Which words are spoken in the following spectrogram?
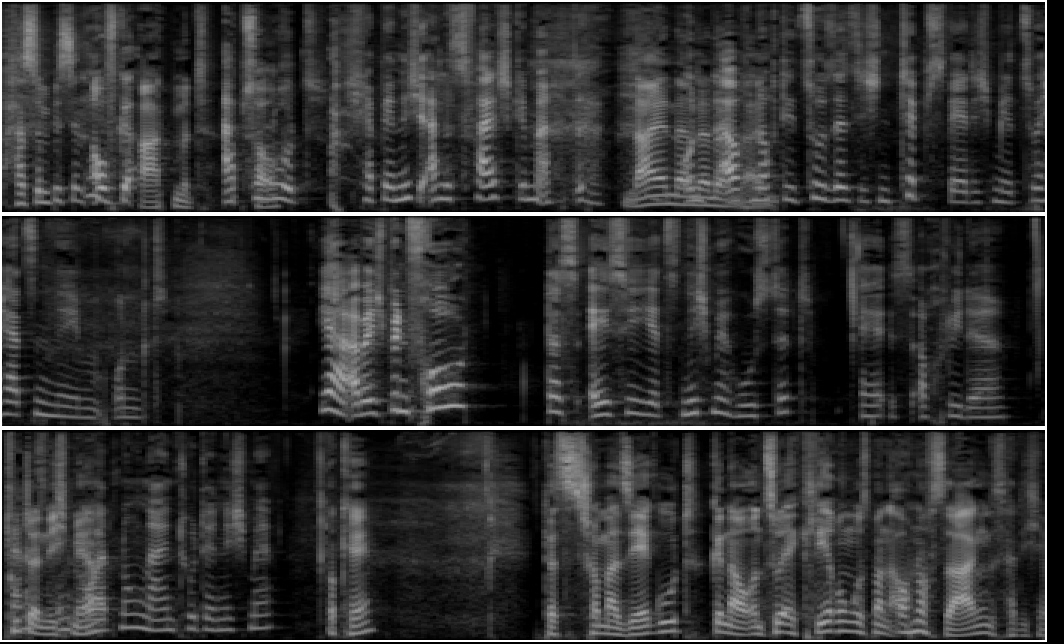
Hast du ein bisschen aufgeatmet? Absolut. Auch? Ich habe ja nicht alles falsch gemacht. Nein, nein, und nein. Und auch nein. noch die zusätzlichen Tipps werde ich mir zu Herzen nehmen. Und ja, aber ich bin froh, dass AC jetzt nicht mehr hustet. Er ist auch wieder tut er nicht in mehr? Ordnung. Nein, tut er nicht mehr. Okay. Das ist schon mal sehr gut. Genau. Und zur Erklärung muss man auch noch sagen, das hatte ich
